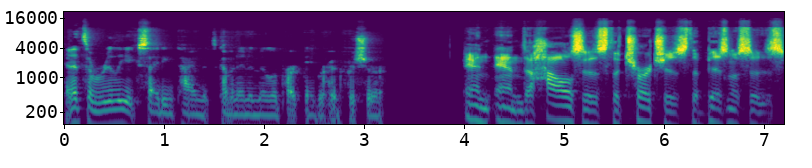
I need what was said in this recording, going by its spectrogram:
And it's a really exciting time that's coming into the Miller Park neighborhood for sure. And and the houses, the churches, the businesses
